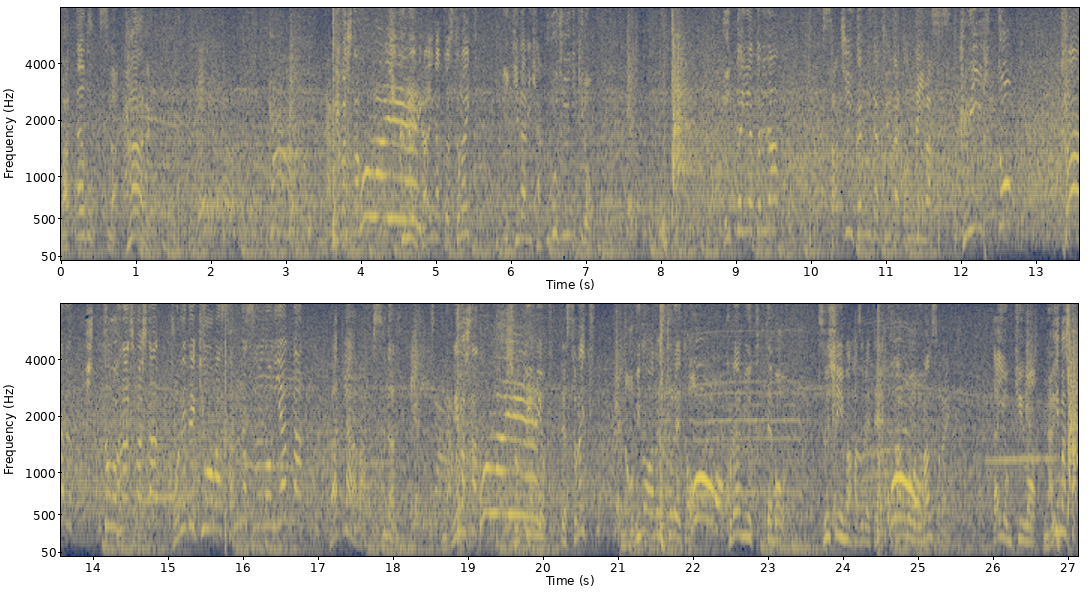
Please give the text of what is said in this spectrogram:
バッターボックスはカール。投げました。低め外角ストライク。いきなり152キロ。打ったいい当たりだ。左中間に打球が飛んでいます。クリーンヒット。カールヒットを放ちました。これで今日は3打数の2安打。バッターは菅野投げました。初球見送ってストライク。伸びのあるストレート。これは見送ってボール。ツーシーム外れてワンボールワンストライク。第4球を投げました。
